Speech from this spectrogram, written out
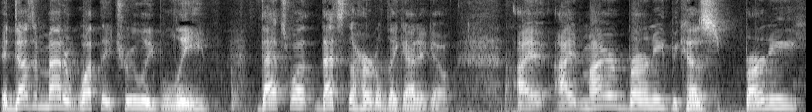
It doesn't matter what they truly believe. That's what that's the hurdle they got to go. I I admire Bernie because Bernie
